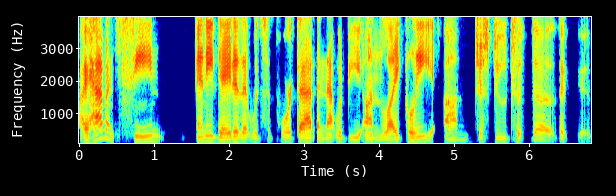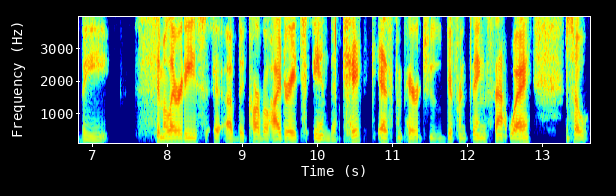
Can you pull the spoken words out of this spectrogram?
I haven't seen any data that would support that, and that would be unlikely, um, just due to the the the similarities uh, of the carbohydrates in the tick as compared to different things that way. So,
